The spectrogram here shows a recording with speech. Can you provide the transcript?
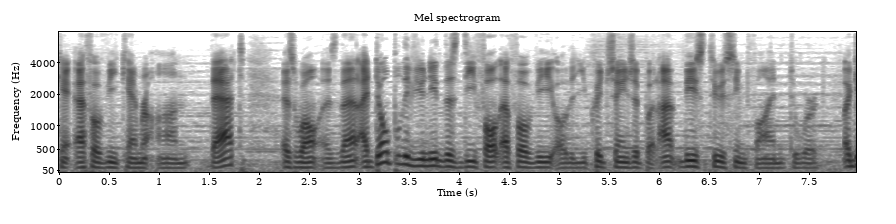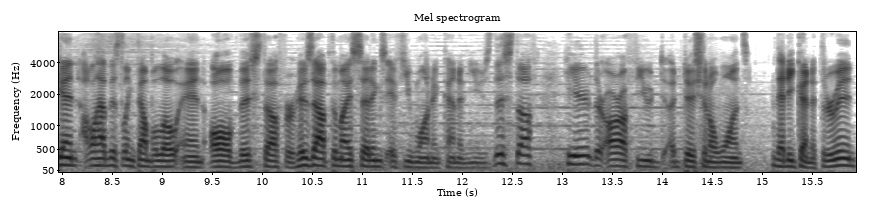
FOV camera on that as well as that. I don't believe you need this default FOV, although you could change it, but I, these two seem fine to work. Again, I'll have this link down below and all of this stuff for his optimized settings if you want to kind of use this stuff. Here, there are a few additional ones that he kind of threw in,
